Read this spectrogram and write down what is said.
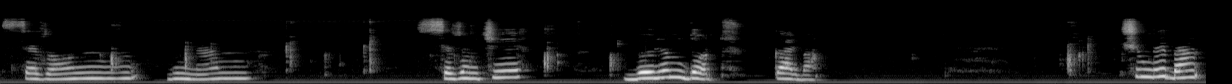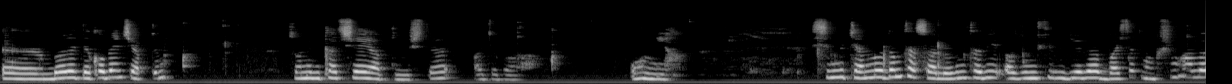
sezon bilmem sezon 2 bölüm 4 galiba. Şimdi ben e, böyle deco bench yaptım. Sonra birkaç şey yaptım işte. Acaba olmuyor. Şimdi kendi odamı tasarlıyordum. Tabi az önceki videoda başlatmamışım ama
